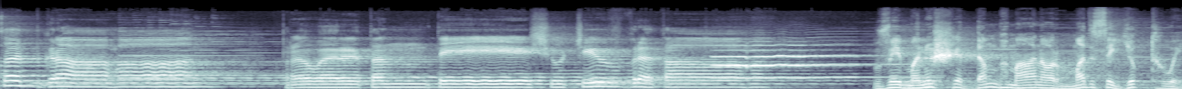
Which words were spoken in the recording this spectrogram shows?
सद्ग्राहान् प्रवर्तन्ते शुचिव्रताः। वे मनुष्य दंभमान और मद से युक्त हुए।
